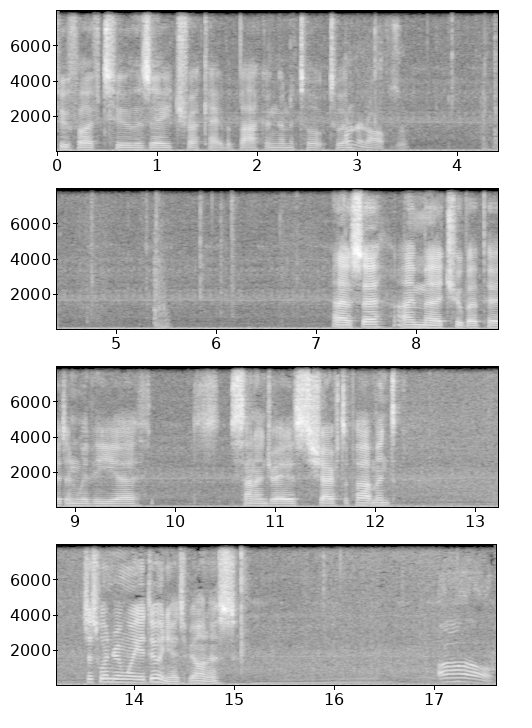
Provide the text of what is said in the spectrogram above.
252, there's a truck out the back. I'm going to talk to him. Morning, officer. Hello, sir. I'm uh, Trooper Purton with the uh, San Andreas Sheriff Department. Just wondering what you're doing here, to be honest. Oh,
